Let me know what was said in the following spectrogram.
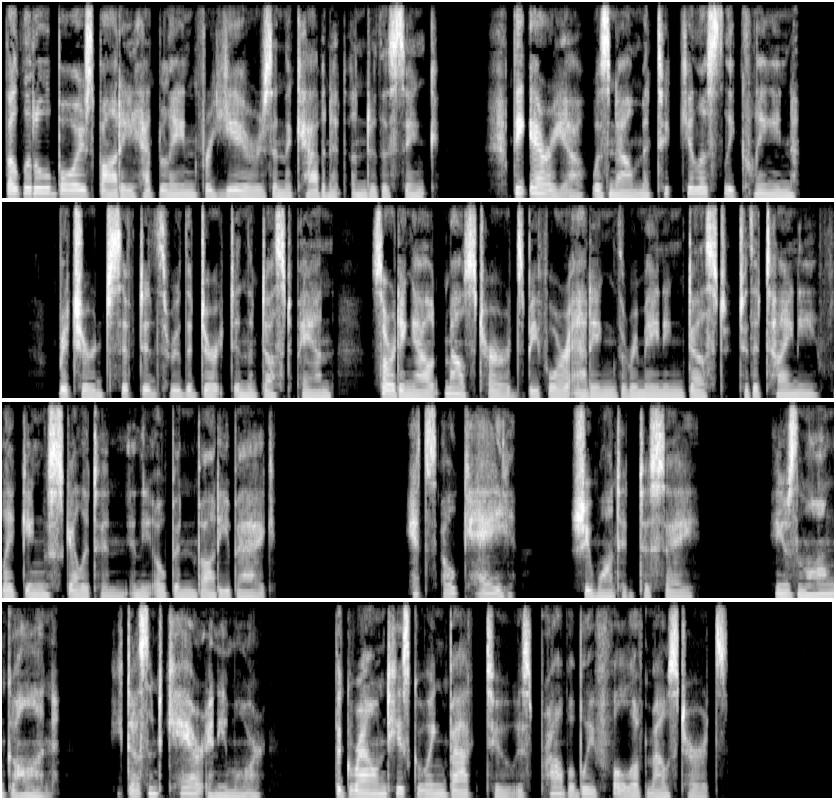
The little boy's body had lain for years in the cabinet under the sink. The area was now meticulously clean. Richard sifted through the dirt in the dustpan, sorting out mouse turds before adding the remaining dust to the tiny, flaking skeleton in the open body bag. It's okay, she wanted to say. He is long gone. He doesn't care anymore. The ground he's going back to is probably full of mouse turds.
